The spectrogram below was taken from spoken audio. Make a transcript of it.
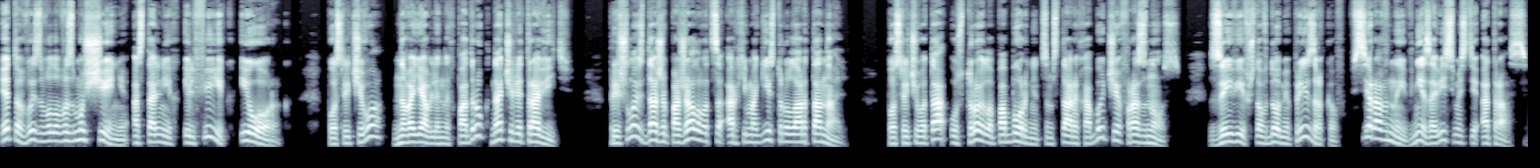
Это вызвало возмущение остальных эльфиек и орок, после чего новоявленных подруг начали травить. Пришлось даже пожаловаться архимагистру Лартаналь, после чего та устроила поборницам старых обычаев разнос, заявив, что в доме призраков все равны вне зависимости от расы.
